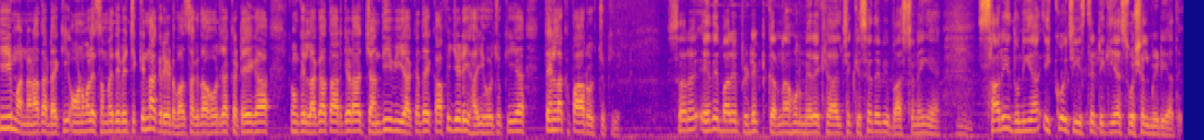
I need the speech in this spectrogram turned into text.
ਕੀ ਮੰਨਣਾ ਤੁਹਾਡਾ ਕਿ ਆਉਣ ਵਾਲੇ ਸਮੇਂ ਦੇ ਵਿੱਚ ਕਿੰਨਾ ਕੁ ਰੇਟ ਵੱਧ ਸਕਦਾ ਹੋਰ ਜਾਂ ਘਟੇਗਾ? ਕਿਉਂਕਿ ਲਗਾਤਾਰ ਜਿਹੜਾ ਚਾਂਦੀ ਵੀ ਆ, ਕਹਿੰਦੇ ਕਾਫੀ ਜਿਹੜੀ ਹਾਈ ਹੋ ਚੁੱਕੀ ਹੈ 3 ਲੱਖ ਪਾਰ ਹੋ ਚੁੱਕੀ ਹੈ। ਸਰ, ਇਹਦੇ ਬਾਰੇ ਪ੍ਰਿਡਿਕਟ ਕਰਨਾ ਹੁਣ ਮੇਰੇ ਖਿਆਲ 'ਚ ਕਿਸੇ ਦੇ ਵੀ ਬਸ 'ਚ ਨਹੀਂ ਹੈ। ਸਾਰੀ ਦੁਨੀਆ ਇੱਕੋ ਹੀ ਚੀਜ਼ ਤੇ ਟਿਕੀ ਹੈ ਸੋਸ਼ਲ ਮੀਡੀਆ ਤੇ।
